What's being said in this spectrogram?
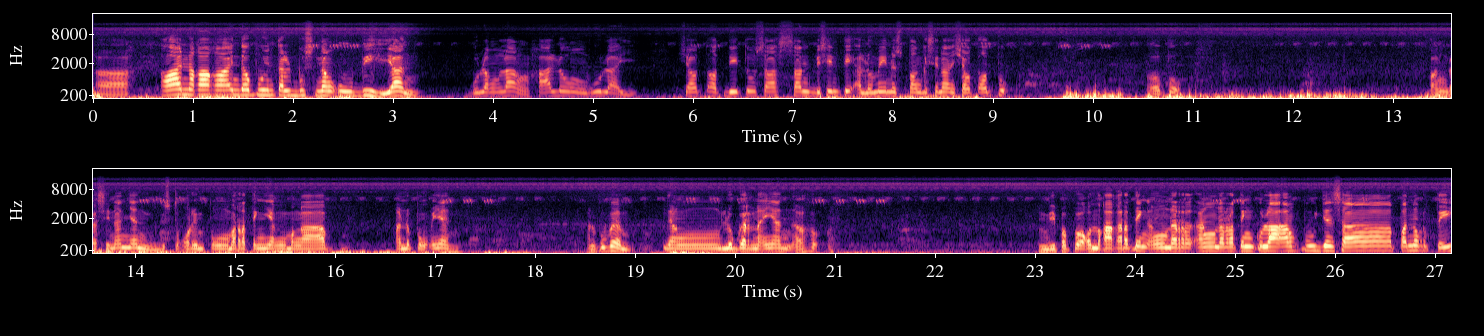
Ah, ah, nakakain daw po yung talbos ng ubi. Yan. Bulang lang, halong gulay. Shout out dito sa San Vicente, Aluminos, Pangasinan. Shout out po. Opo. Pangasinan yan. Gusto ko rin pong marating yung mga ano pong yan. Ano po ba yan? Yung lugar na yan. Oh. Hindi pa po ako nakakarating. Ang, nar- ang narating ko lang po dyan sa Panorte.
